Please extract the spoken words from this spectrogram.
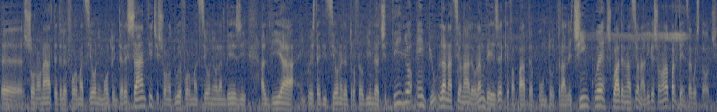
eh, sono nate delle formazioni molto interessanti, ci sono due formazioni olandesi al via in questa edizione del Trofeo Binda a Cittiglio e in più la nazionale olandese che fa parte appunto tra le cinque squadre nazionali che sono alla partenza quest'oggi.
